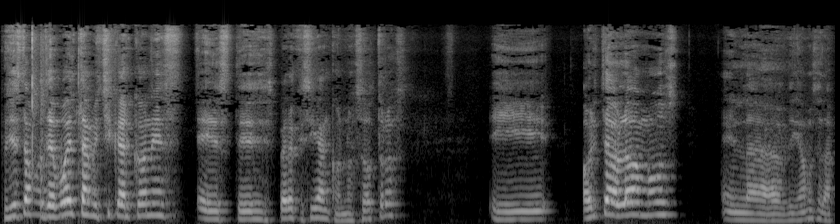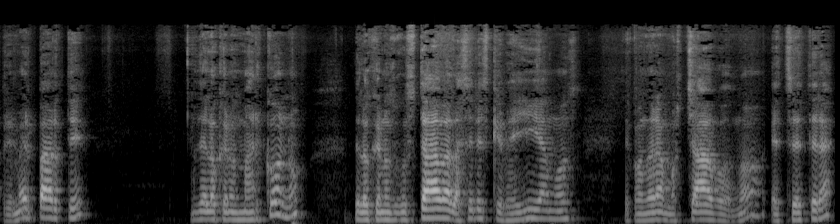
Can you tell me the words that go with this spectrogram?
pues ya estamos de vuelta, mis chicarcones. Este, espero que sigan con nosotros. Y ahorita hablábamos en la, digamos, en la primer parte de lo que nos marcó, ¿no? De lo que nos gustaba, las series que veíamos, de cuando éramos chavos, ¿no? Etcétera.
